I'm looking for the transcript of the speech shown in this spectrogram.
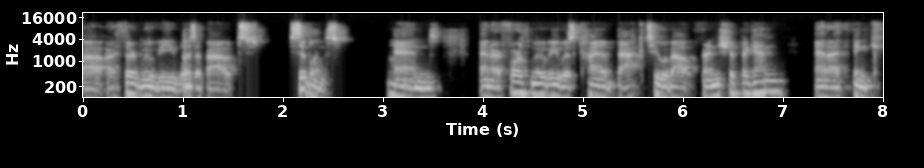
Uh, our third movie was about siblings, Mhm. and and our fourth movie was kind of back to about friendship again. And I think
